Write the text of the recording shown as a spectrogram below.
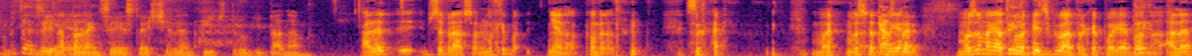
Wy tacy Nie. na paleńce jesteście. Jeden pić, drugi panam. Ale, y, przepraszam, no chyba... Nie no, Konrad, słuchaj. Mo- może, moja, Kasper, może moja ty- odpowiedź była trochę pojebana, ale...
